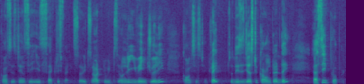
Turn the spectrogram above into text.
consistency is sacrificed. So it's not it's only eventually consistent right? So this is just to counter the acid properties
